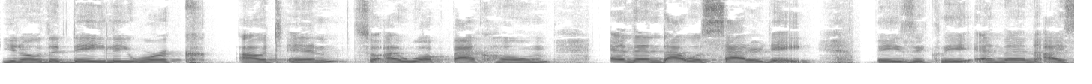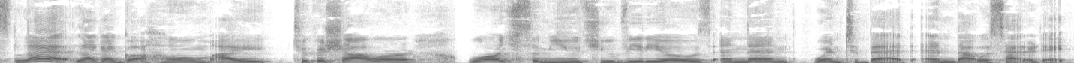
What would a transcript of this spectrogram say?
you know the daily work out in. So I walked back home and then that was Saturday basically. And then I slept, like I got home, I took a shower, watched some YouTube videos and then went to bed. And that was Saturday.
